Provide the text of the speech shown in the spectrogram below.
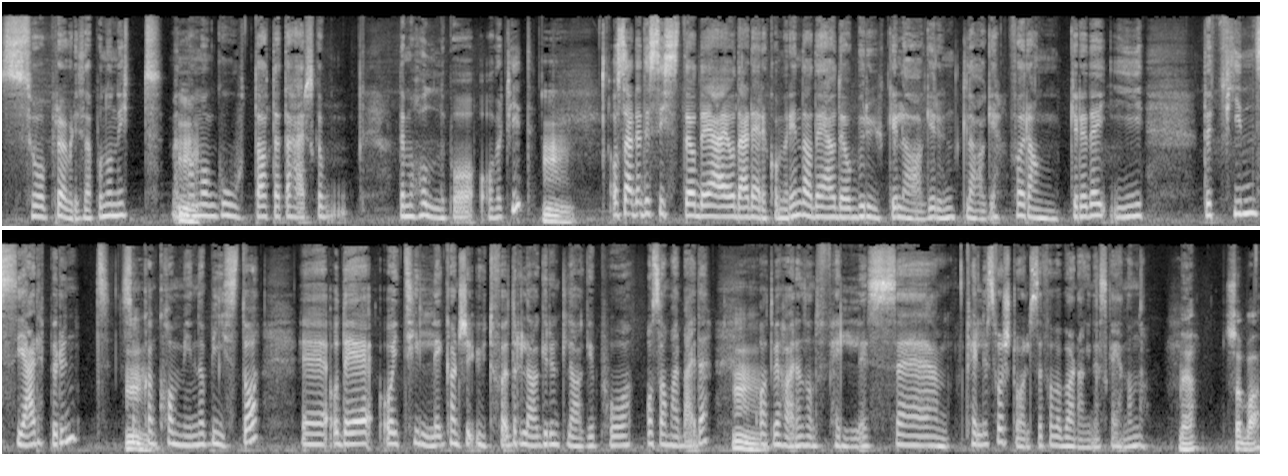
så prøver de seg på noe nytt. Men man må godta at dette her skal Det må holde på over tid. Og så er det det siste, og det er jo der dere kommer inn, da, det er jo det å bruke laget rundt laget. Forankre det i det fins hjelp rundt som kan komme inn og bistå. Eh, og det og i tillegg kanskje utfordre laget rundt laget på å samarbeide. Og at vi har en sånn felles, eh, felles forståelse for hva barnehagene skal gjennom. Da. Ja, så bra.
